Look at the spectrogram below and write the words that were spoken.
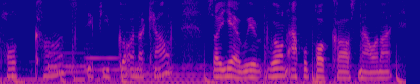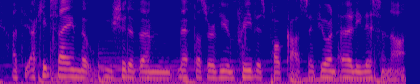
Podcast if you've got an account. So yeah, we're we're on Apple Podcast now, and I I, th- I keep saying that you should have um, left us a review in previous podcasts. So if you're an early listener,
